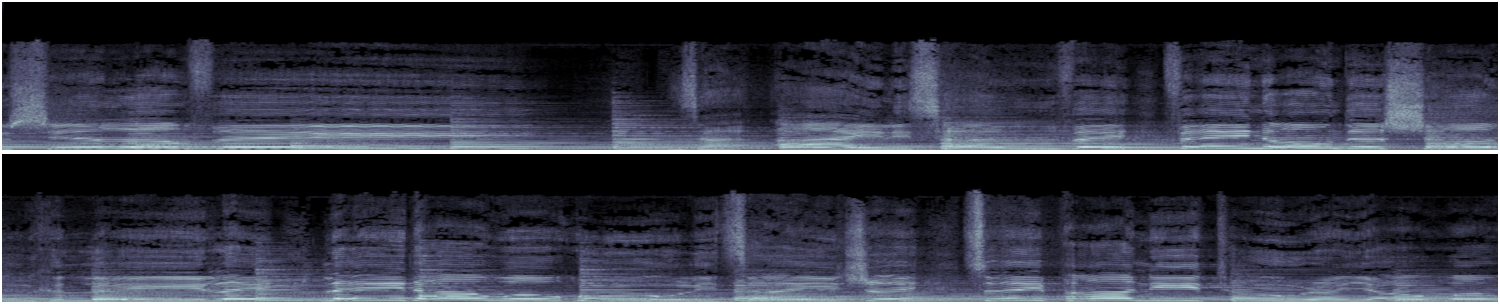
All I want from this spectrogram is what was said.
有些浪费在爱里残废非弄的伤痕累累累到我无力再追。最怕你突然要挽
